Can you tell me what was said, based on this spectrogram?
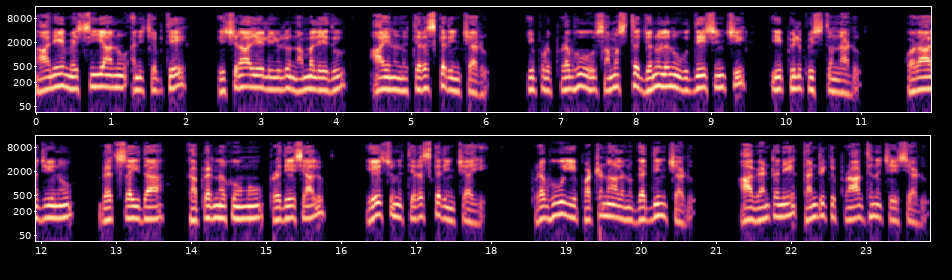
తానే మెస్సియాను అని చెబితే ఇస్రాయేలీయులు నమ్మలేదు ఆయనను తిరస్కరించారు. ఇప్పుడు ప్రభువు సమస్త జనులను ఉద్దేశించి ఈ పిలుపిస్తున్నాడు. కొరాజీను బెత్సైదా కపెర్నహూము ప్రదేశాలు యేసును తిరస్కరించాయి. ప్రభువు ఈ పట్టణాలను గద్దించాడు. ఆ వెంటనే తండ్రికి ప్రార్థన చేశాడు.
